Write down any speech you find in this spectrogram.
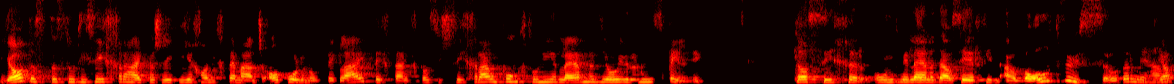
ja, dass, dass du die Sicherheit hast, wie kann ich den Menschen abholen und begleiten. Ich denke, das ist sicher auch ein Punkt, den ihr lernt in eurer Ausbildung. Das sicher. Und wir lernen auch sehr viel auch Waldwissen, oder? Wir haben, Ja.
